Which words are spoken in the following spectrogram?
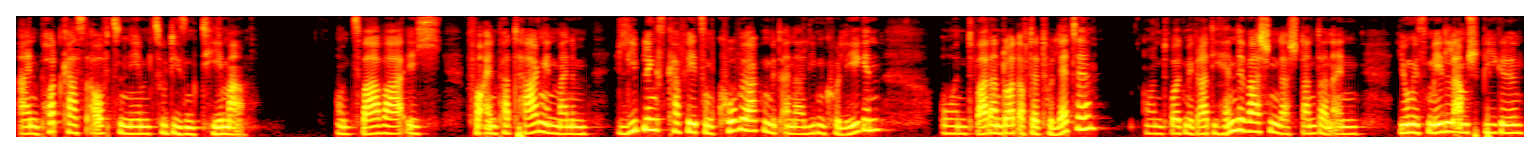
einen Podcast aufzunehmen zu diesem Thema. Und zwar war ich vor ein paar Tagen in meinem Lieblingscafé zum Coworken mit einer lieben Kollegin und war dann dort auf der Toilette und wollte mir gerade die Hände waschen. Da stand dann ein junges Mädel am Spiegel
